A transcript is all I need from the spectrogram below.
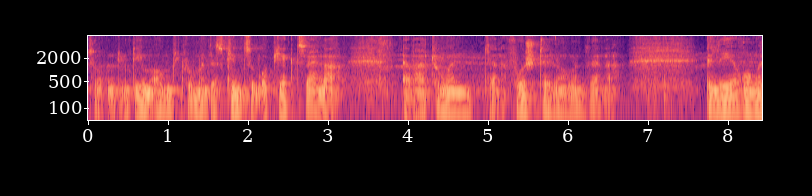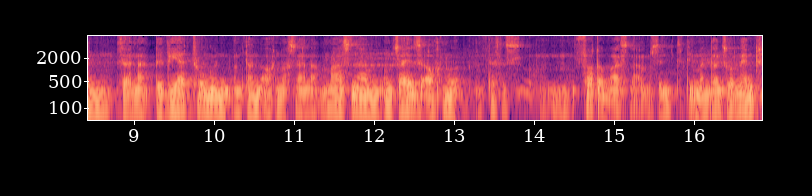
So, und in dem Augenblick, wo man das Kind zum Objekt seiner Erwartungen, seiner Vorstellungen, seiner Belehrungen, seiner Bewertungen und dann auch noch seiner Maßnahmen und sei es auch nur, dass es Fördermaßnahmen sind, die man dann so nennt,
